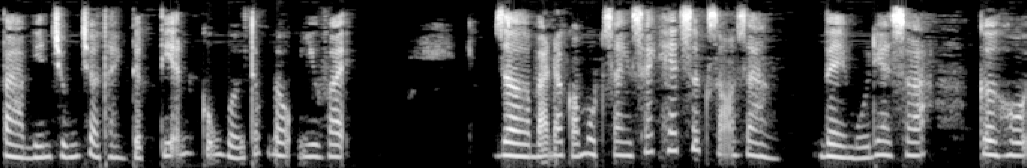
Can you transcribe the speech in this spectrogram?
và biến chúng trở thành thực tiễn cũng với tốc độ như vậy. Giờ bạn đã có một danh sách hết sức rõ ràng về mối đe dọa, cơ hội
